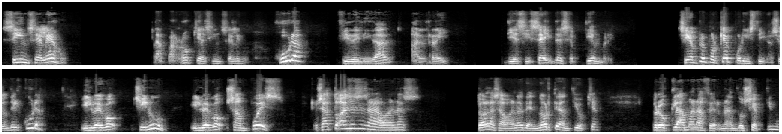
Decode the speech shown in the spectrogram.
Cincelejo, la parroquia de Cincelejo, jura fidelidad al rey. 16 de septiembre. Siempre, ¿por qué? Por instigación del cura. Y luego Chinú, y luego San Pues. O sea, todas esas sabanas, todas las sabanas del norte de Antioquia, proclaman a Fernando VII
